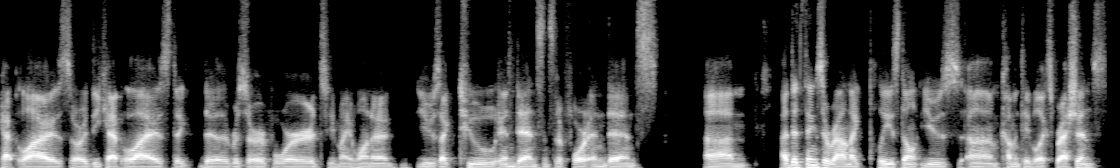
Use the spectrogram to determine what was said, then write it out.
capitalize or decapitalize the the reserve words. You might want to use like two indents instead of four indents. Um, I did things around like please don't use um, common table expressions.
